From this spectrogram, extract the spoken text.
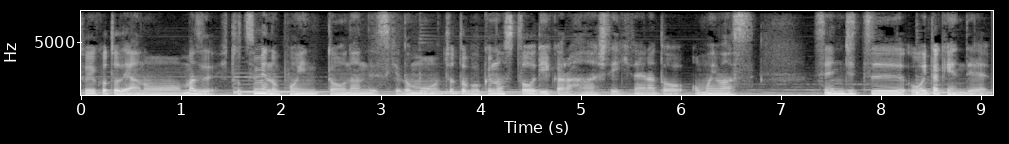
ということで、あの、まず一つ目のポイントなんですけども、ちょっと僕のストーリーから話していきたいなと思います。先日、大分県で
